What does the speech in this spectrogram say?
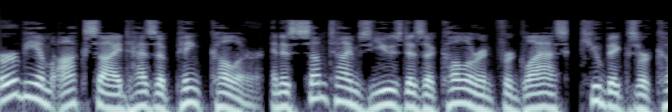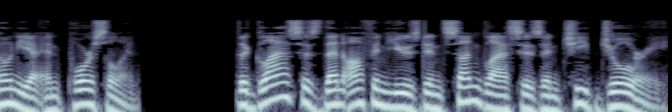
Erbium oxide has a pink color, and is sometimes used as a colorant for glass, cubic zirconia and porcelain. The glass is then often used in sunglasses and cheap jewelry.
